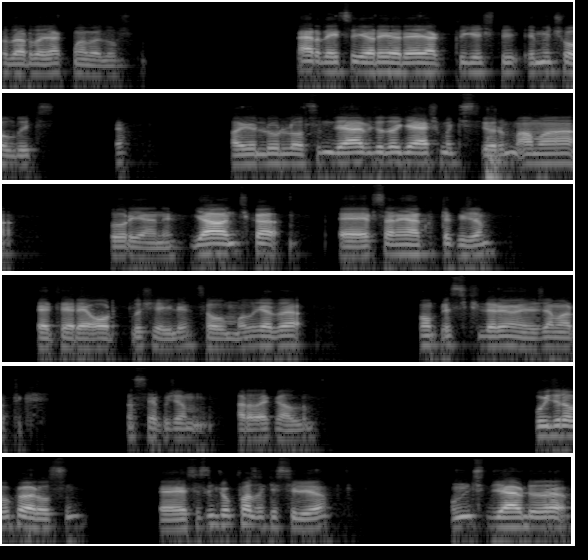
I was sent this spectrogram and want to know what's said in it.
Bu kadar da yakma be dostum. Neredeyse yarı yarıya yaktı geçti. M3 oldu ikisi. Hayırlı uğurlu olsun. Diğer videoda G açmak istiyorum ama zor yani. Ya Antika e, Efsane Yakut takacağım. TTR ortlu şeyli savunmalı ya da komple skill'lere yöneleceğim artık. Nasıl yapacağım arada kaldım. Bu videoda bu kadar olsun. E, sesim çok fazla kesiliyor. Onun için diğer videoda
